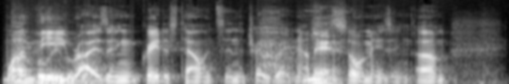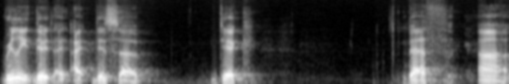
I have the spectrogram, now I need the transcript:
one of the rising greatest talents in the trade right now. Man. She's so amazing. Um, really, there, I, this uh, Dick, Beth, uh,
